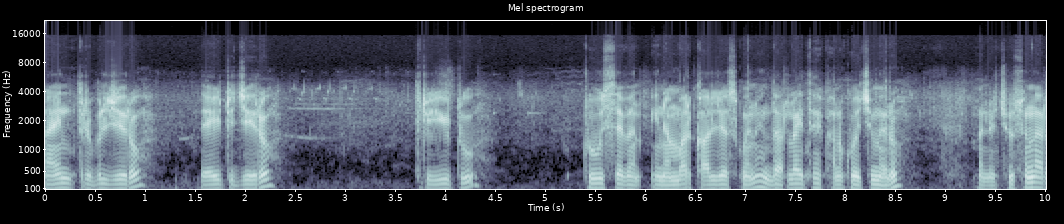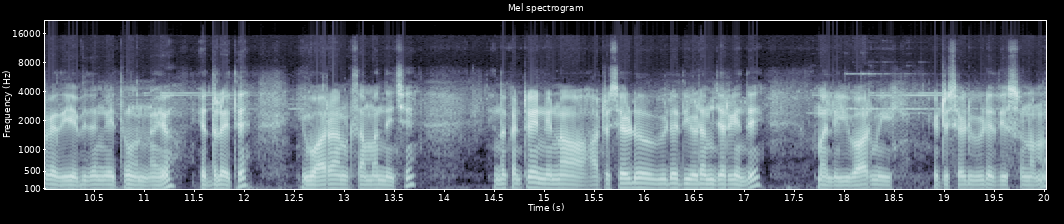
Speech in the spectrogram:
nine triple zero eight zero three two two seven ఈ నెంబర్ కాల్ చేసుకొని ధరలు అయితే కనుక్కోవచ్చు మీరు. మరి చూస్తున్నారు కదా ఏ విధంగా అయితే ఉన్నాయో ఎద్దులైతే ఈ వారానికి సంబంధించి. ఎందుకంటే నిన్న అటు సైడ్ వీడియో తీయడం జరిగింది. మళ్ళీ ఈ వారం ఇటు సైడ్ వీడియో తీస్తున్నాము.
